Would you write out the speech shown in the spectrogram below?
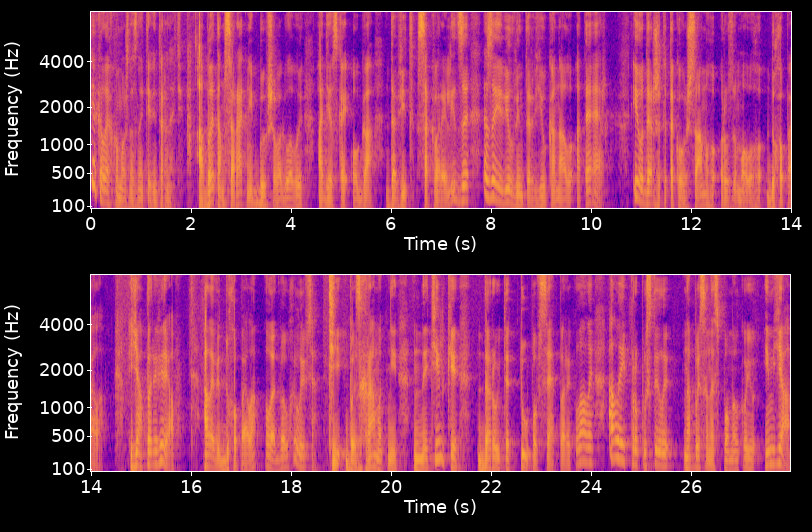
яке легко можна знайти в інтернеті. Об этом соратник бывшего главы Одесской ОГА Давид Сакварелідзе заявив в інтерв'ю каналу АТР і одержите такого ж самого розумового духопела. Я перевіряв, але від духопела ледве ухилився. Ті безграмотні не тільки даруйте тупо все переклали, але й пропустили написане з помилкою ім'я,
